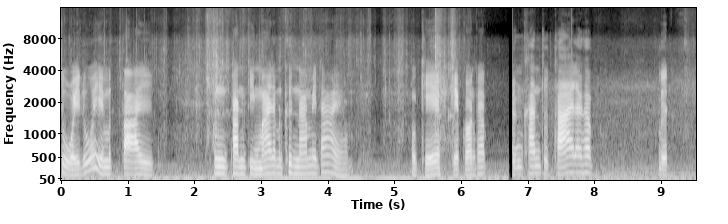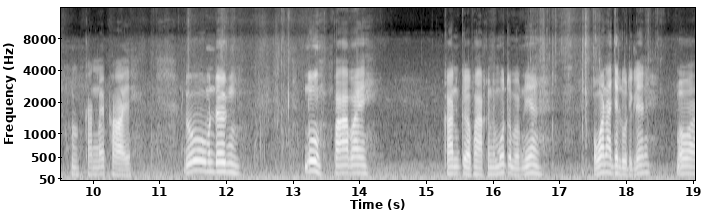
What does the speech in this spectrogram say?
สวยด้วยมันตายมันพันกิ่งไม้แล้วมันขึ้นน้ำไม่ได้ครับ โอเค เก็บก่อนครับ ถึงคันสุดท้ายแล้วครับ เบ็ดคันไม่พายดูมันดึงดูพาไปคันเกือบหักนะมุดแบบเนี้ยผมว่าน่าจะหลุดอีกแล้วนะเพราะว่า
